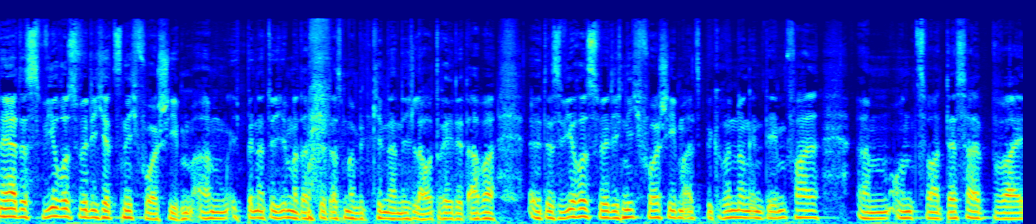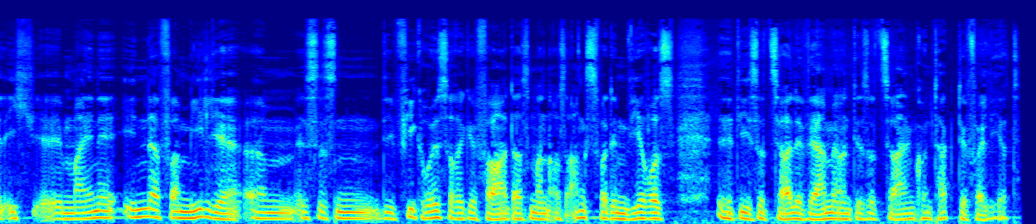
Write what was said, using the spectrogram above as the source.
Naja, das Virus würde ich jetzt nicht vorschieben. Ähm, ich bin natürlich immer dafür, dass man mit Kindern nicht laut redet, aber äh, das Virus würde ich nicht vorschieben als Begründung in dem Fall. Ähm, und zwar deshalb, weil ich äh, meine, in der Familie ähm, ist es ein, die viel größere Gefahr, dass man aus Angst vor dem Virus äh, die soziale Wärme und die sozialen Kontakte verliert.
